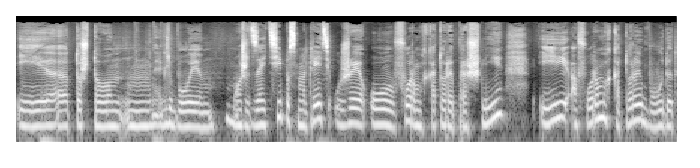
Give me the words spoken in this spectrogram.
И э, то, что любой может зайти, посмотреть уже о форумах, которые прошли, и о форумах, которые будут.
